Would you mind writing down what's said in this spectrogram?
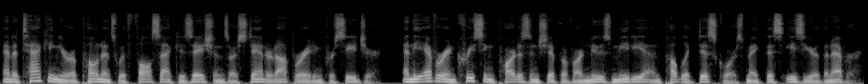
and attacking your opponents with false accusations are standard operating procedure, and the ever increasing partisanship of our news media and public discourse make this easier than ever.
